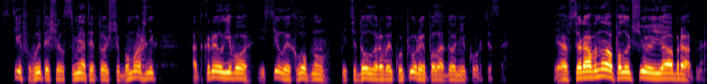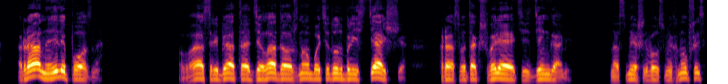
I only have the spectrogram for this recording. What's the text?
Стив вытащил смятый тощий бумажник, открыл его и силой хлопнул пятидолларовой купюрой по ладони Куртиса. «Я все равно получу ее обратно. Рано или поздно. У вас, ребята, дела, должно быть, идут блестяще, раз вы так швыряетесь деньгами. Насмешливо усмехнувшись,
